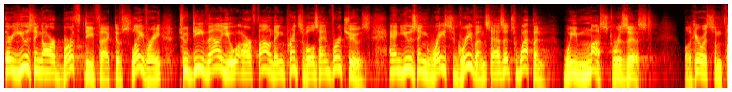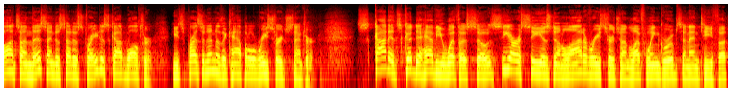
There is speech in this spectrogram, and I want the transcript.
They're using our birth defect of slavery to devalue our founding principles and virtues and using race grievance as its weapon. We must resist. Well, here with some thoughts on this and to set us straight is Scott Walter. He's president of the Capital Research Center. Scott, it's good to have you with us. So, CRC has done a lot of research on left wing groups and Antifa.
